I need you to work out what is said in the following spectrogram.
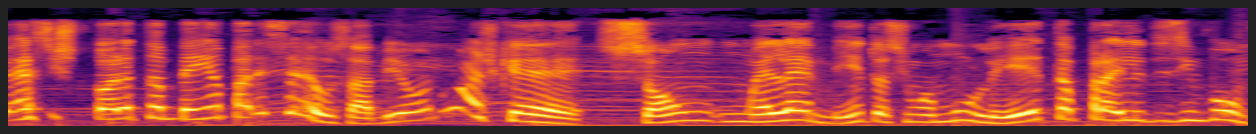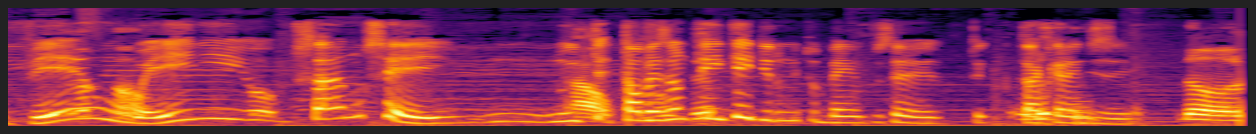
essa história também apareceu, sabe? Eu não acho que é só um, um elemento, assim, uma muleta para ele desenvolver não, o Wayne, eu, sabe, não sei. Não, não, talvez eu não tenha entendido muito bem o que você tá querendo dizer. Não,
